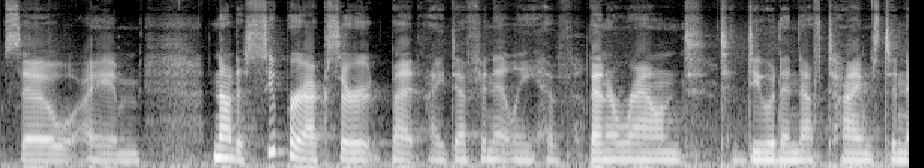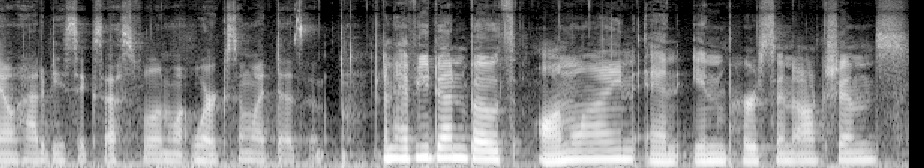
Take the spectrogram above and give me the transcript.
So I am not a super expert, but I definitely have been around to do it enough times to know how to be successful and what works and what doesn't. And have you done both online and in person auctions?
